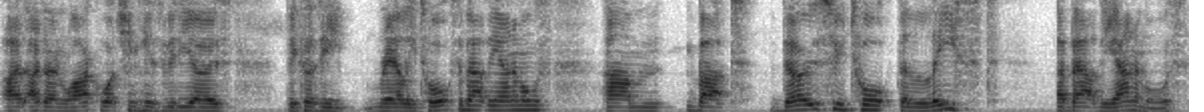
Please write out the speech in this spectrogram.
I, I don't like watching his videos because he rarely talks about the animals. Um, but those who talk the least about the animals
